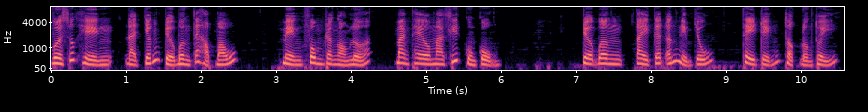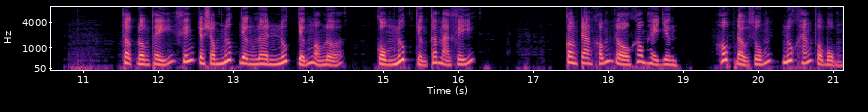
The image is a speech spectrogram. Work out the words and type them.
Vừa xuất hiện đã chấn triệu bân tới học máu, miệng phun ra ngọn lửa, mang theo ma khiết cuồn cuộn. Triệu bân tay kết ấn niệm chú, thì triển thuật đồn thủy. Thuật đồn thủy khiến cho sông nước dâng lên nuốt chửng ngọn lửa, cùng nuốt chửng cả ma khí. Con trang khổng lồ không hề dừng, hút đầu xuống nuốt hắn vào bụng.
